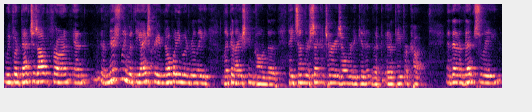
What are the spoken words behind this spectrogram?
We put benches out front, and initially with the ice cream, nobody would really lick an ice cream cone. The, they'd send their secretaries over to get it in a, in a paper cup, and then eventually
